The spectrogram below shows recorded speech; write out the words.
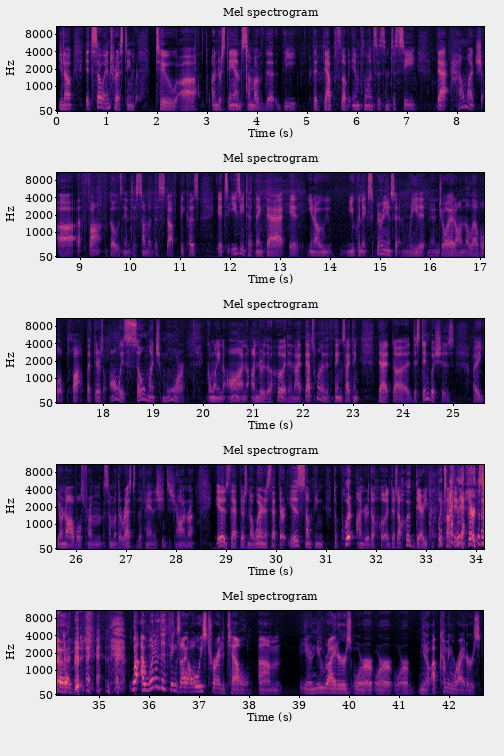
you know, it's so interesting to uh, understand some of the, the, the depth of influences and to see that how much uh, thought goes into some of this stuff because it's easy to think that it you know you can experience it and read it and enjoy it on the level of plot but there's always so much more going on under the hood. And I, that's one of the things I think that uh, distinguishes uh, your novels from some of the rest of the fantasy genre is that there's an awareness that there is something to put under the hood. There's a hood there. You can put something yeah, there is a hood. well, I, one of the things I always try to tell, um, you know, new writers or, or, or, you know, upcoming writers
